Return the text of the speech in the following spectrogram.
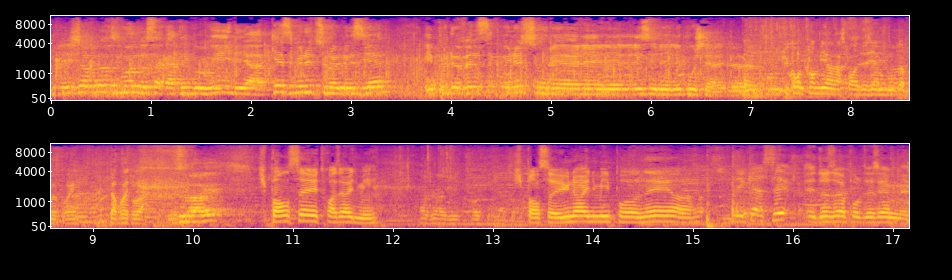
il est champion du monde de sa catégorie. Il est à 15 minutes sur le deuxième et plus de 25 minutes sur les, les, les, les, les prochains. Tu comptes combien là sur le deuxième bouc à peu près, d'après toi? Je pensais 3h30. Je pensais 1h30 pour le nez, euh, nez cassé et 2h pour le deuxième. Mais...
